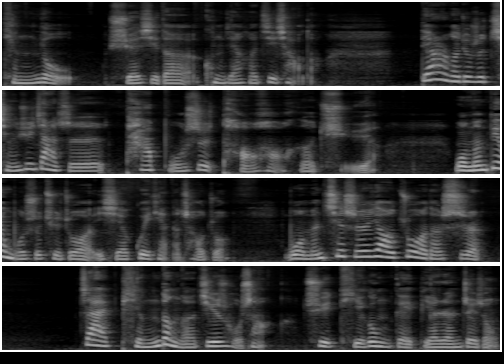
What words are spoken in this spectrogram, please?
挺有学习的空间和技巧的。第二个就是情绪价值，它不是讨好和取悦，我们并不是去做一些跪舔的操作，我们其实要做的是，在平等的基础上去提供给别人这种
